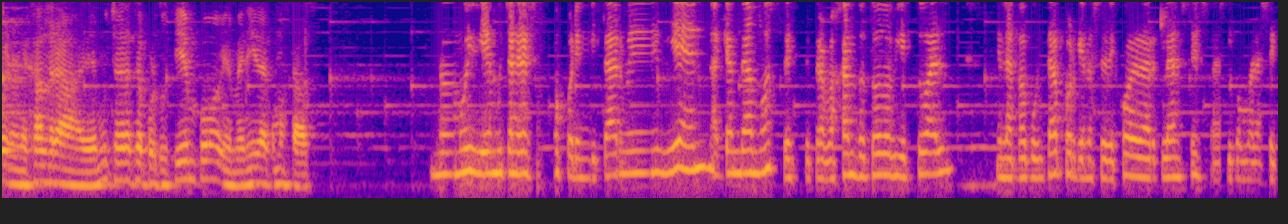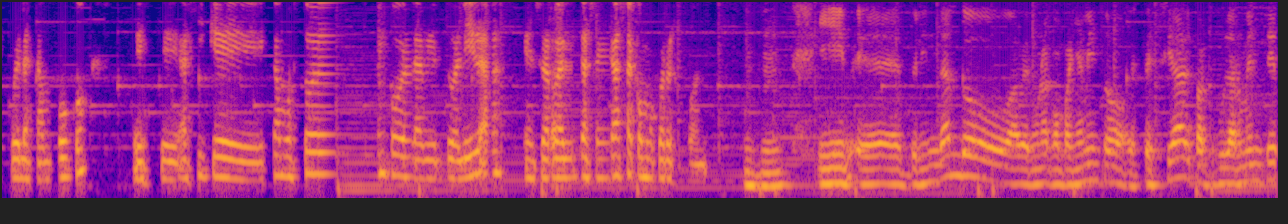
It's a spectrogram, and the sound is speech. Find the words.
Bueno, Alejandra, eh, muchas gracias por tu tiempo. Bienvenida, ¿cómo estás? muy bien, muchas gracias por invitarme. Bien, aquí andamos este, trabajando todo virtual en la facultad porque no se dejó de dar clases, así como en las escuelas tampoco. Este, así que estamos todo el tiempo en la virtualidad, encerraditas en casa como corresponde. Y eh, brindando, a ver, un acompañamiento especial particularmente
